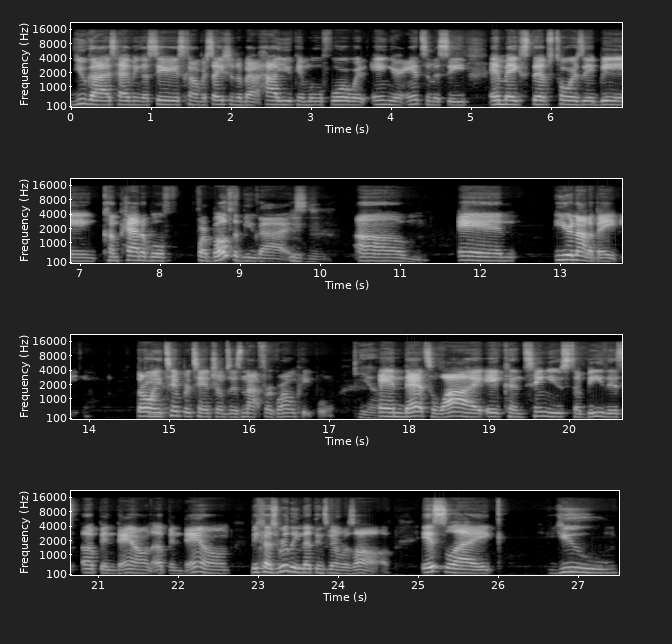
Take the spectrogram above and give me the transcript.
you guys having a serious conversation about how you can move forward in your intimacy and make steps towards it being compatible for both of you guys. Mm-hmm. Um, and you're not a baby. Throwing yeah. temper tantrums is not for grown people. Yeah. And that's why it continues to be this up and down, up and down, because really nothing's been resolved. It's like you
